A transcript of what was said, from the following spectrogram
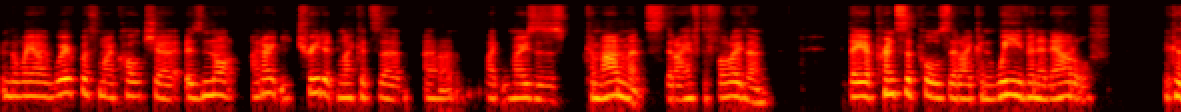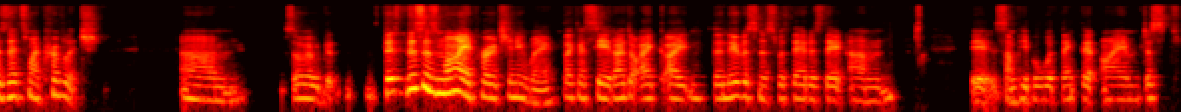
and the way I work with my culture is not, I don't treat it like it's a, like Moses' commandments that I have to follow them they are principles that I can weave in and out of because that's my privilege. Um, so this this is my approach anyway. Like I said, I don't. I, I the nervousness with that is that um, there, some people would think that I am just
